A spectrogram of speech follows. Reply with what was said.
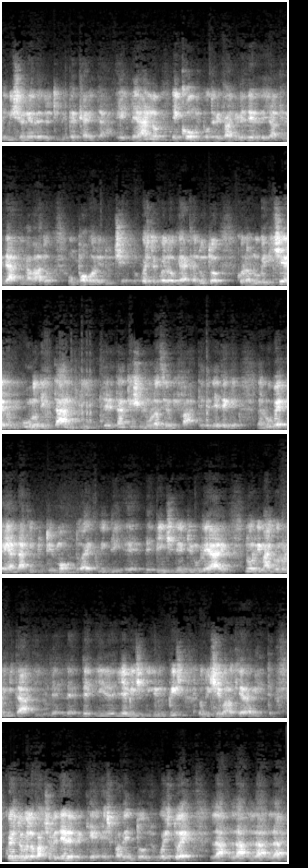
emissioni radioattive, per carità, e le hanno e come, potrei farvi vedere degli altri dati, ma vado un po' volo d'uccello. Questo è quello che è accaduto con la nube di Chernobyl, uno tanti, delle tante simulazioni fatte, vedete che la nube è andata in tutto il mondo, eh, quindi eh, gli incidenti nucleari non rimangono limitati, le, le, le, gli amici di Greenpeace lo dicevano chiaramente. Questo ve lo faccio vedere perché è spaventoso, questo è la, la, la,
